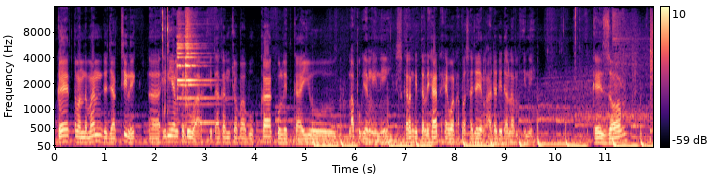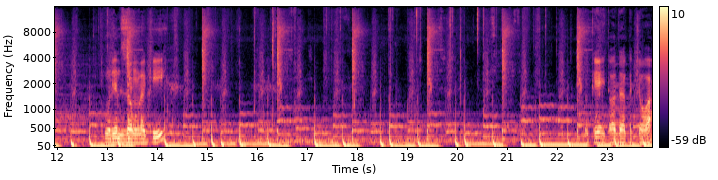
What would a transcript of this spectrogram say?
Oke teman-teman jejak cilik uh, ini yang kedua. Kita akan coba buka kulit kayu lapuk yang ini. Sekarang kita lihat hewan apa saja yang ada di dalam ini. Oke zong. Kemudian zong lagi. Oke itu ada kecoa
